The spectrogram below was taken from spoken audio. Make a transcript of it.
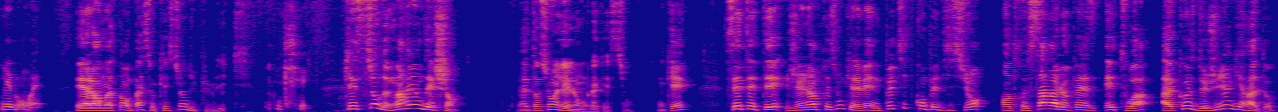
Mais bon, ouais. Et alors maintenant, on passe aux questions du public. Ok. Question de Marion Deschamps. Attention, elle est longue la question. Ok? Cet été, j'ai eu l'impression qu'il y avait une petite compétition entre Sarah Lopez et toi à cause de Julien Guerrado.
